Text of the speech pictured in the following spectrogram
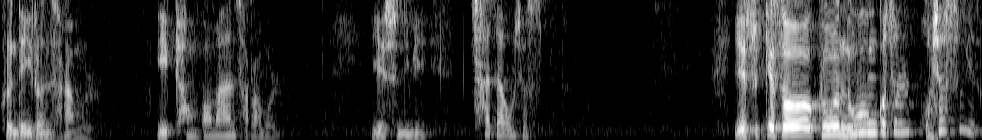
그런데 이런 사람을, 이 평범한 사람을 예수님이 찾아오셨습니다. 예수께서 그 누운 것을 보셨습니다.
